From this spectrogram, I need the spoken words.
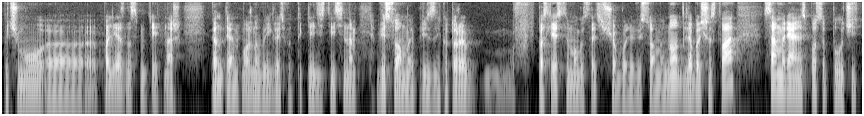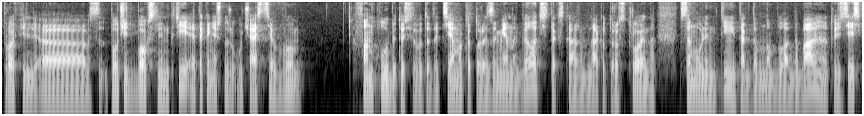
почему э, полезно смотреть наш контент. Можно выиграть вот такие действительно весомые призы, которые впоследствии могут стать еще более весомые. Но для большинства самый реальный способ получить профиль, э, получить бокс Linktree, это, конечно же, участие в фан-клубе, то есть вот эта тема, которая замена Galaxy, так скажем, да, которая встроена в саму Linktree, не так давно была добавлена, то есть здесь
